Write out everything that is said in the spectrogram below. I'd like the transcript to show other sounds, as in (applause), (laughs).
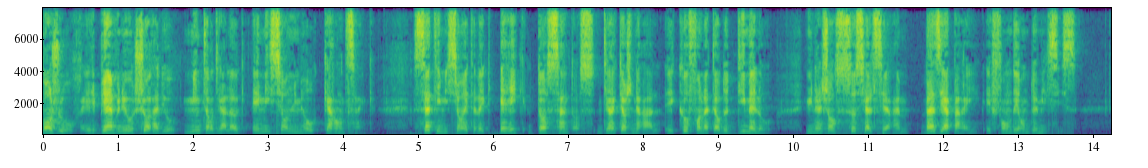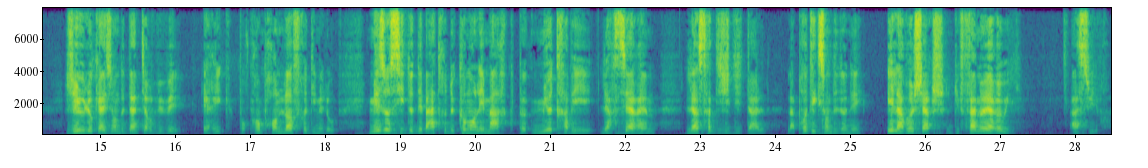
Bonjour et bienvenue au show radio Minter Dialogue, émission numéro 45. Cette émission est avec Eric Dos Santos, directeur général et cofondateur de Dimelo, une agence sociale CRM basée à Paris et fondée en 2006. J'ai eu l'occasion d'interviewer Eric pour comprendre l'offre d'Imelo, mais aussi de débattre de comment les marques peuvent mieux travailler leur CRM, leur stratégie digitale, la protection des données et la recherche du fameux ROI. À suivre.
